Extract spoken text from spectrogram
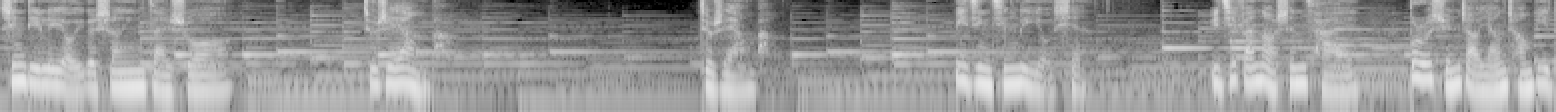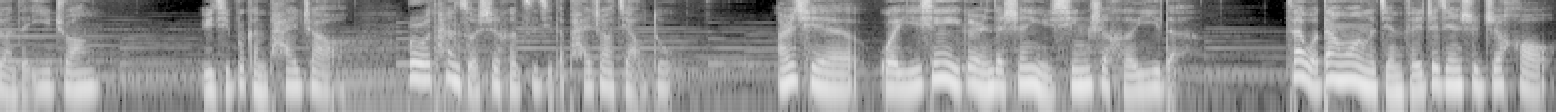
心底里有一个声音在说：“就这样吧，就这样吧。”毕竟精力有限，与其烦恼身材，不如寻找扬长避短的衣装；与其不肯拍照，不如探索适合自己的拍照角度。而且，我疑心一个人的身与心是合一的。在我淡忘了减肥这件事之后，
